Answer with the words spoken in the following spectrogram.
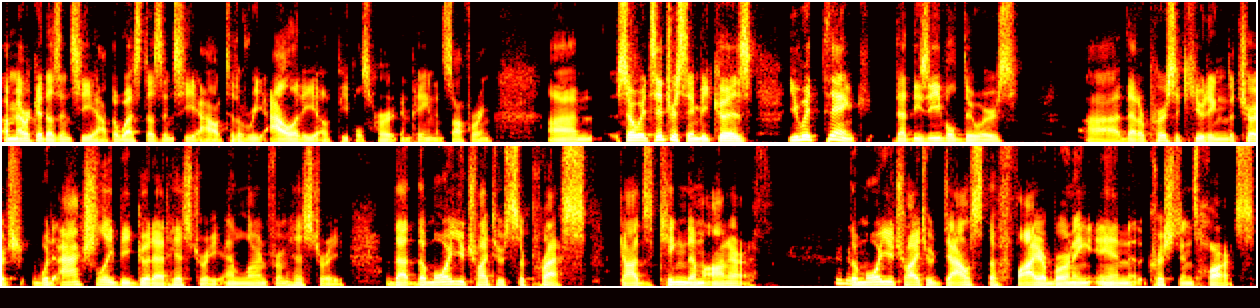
America doesn't see out. The West doesn't see out to the reality of people's hurt and pain and suffering. Um, so it's interesting because you would think that these evildoers uh, that are persecuting the church would actually be good at history and learn from history. That the more you try to suppress God's kingdom on earth, mm-hmm. the more you try to douse the fire burning in Christians' hearts,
